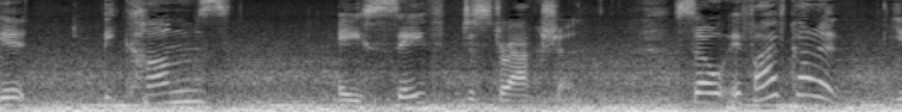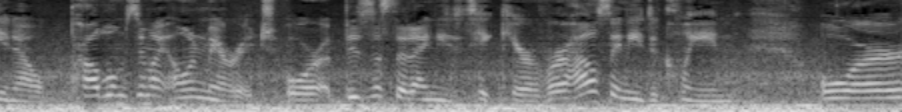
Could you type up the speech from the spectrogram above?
It becomes a safe distraction. So if I've got a, you know, problems in my own marriage or a business that I need to take care of or a house I need to clean or,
